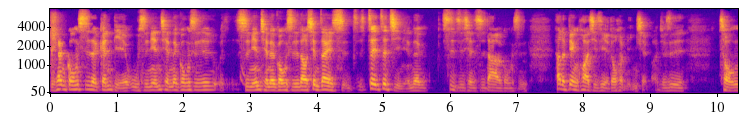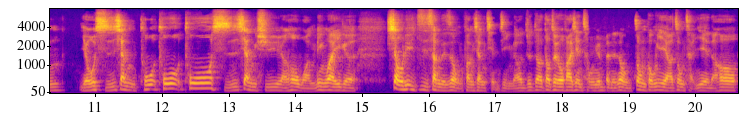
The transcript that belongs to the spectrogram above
你看公司的更迭，五十年前的公司，十年前的公司，到现在是这这几年的市值前十大的公司，它的变化其实也都很明显嘛，就是从由实向脱脱脱实向虚，然后往另外一个效率至上的这种方向前进，然后就到到最后发现，从原本的这种重工业啊、重产业，然后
